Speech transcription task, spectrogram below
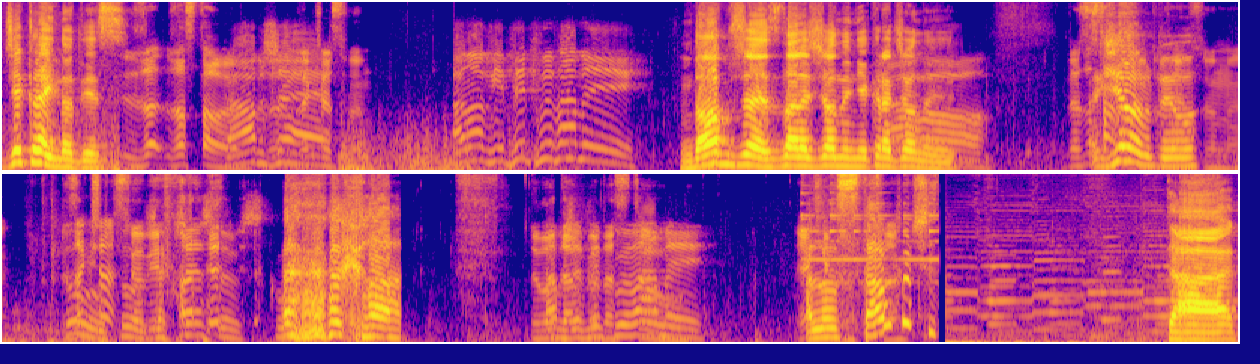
Gdzie klejnot jest? Za, za stołem, Dobrze. za, za krzesłem. Panowie, wypływamy! Dobrze, znaleziony, nie kradziony. O, Za, za Gdzie on był? krzesłem. tu, Za tu, krzesłem, za jebany. krzesłem, skurwa. Aha! To było Dobrze, wypływamy. Jak Ale się on stał to czy... Tak,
